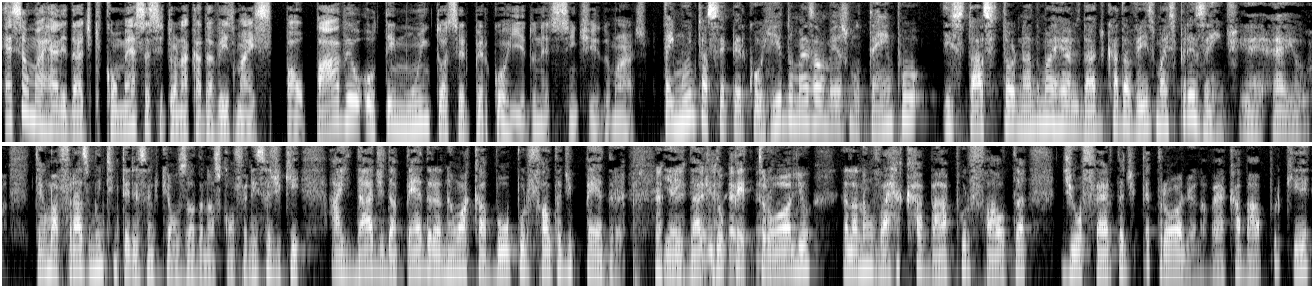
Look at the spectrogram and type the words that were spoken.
Essa é uma realidade que começa a se tornar cada vez mais palpável ou tem muito a ser percorrido nesse sentido, Márcio? Tem muito a ser percorrido, mas ao mesmo tempo está se tornando uma realidade cada vez mais presente. É, é, eu, tem uma frase muito interessante que é usada nas conferências de que a idade da pedra não acabou por falta de pedra e a idade do petróleo ela não vai acabar por falta de oferta de petróleo, ela vai acabar porque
